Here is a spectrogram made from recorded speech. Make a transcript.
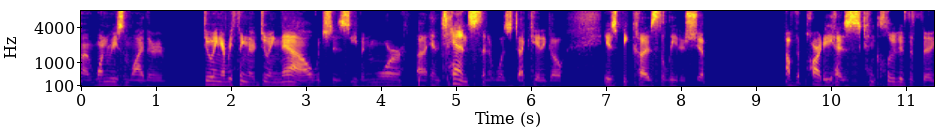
uh, one reason why they're doing everything they're doing now, which is even more uh, intense than it was a decade ago, is because the leadership of the party has concluded that the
